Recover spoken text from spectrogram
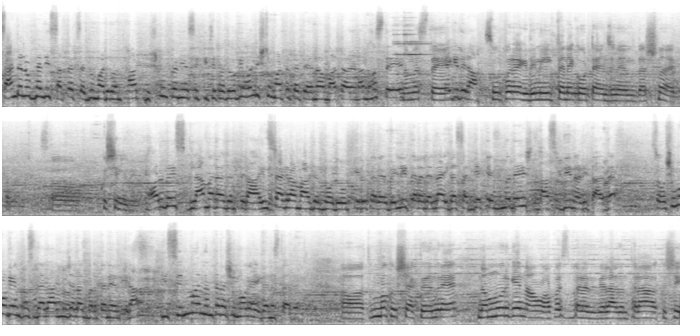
ಸ್ಯಾಂಡಲ್ವುಡ್ನಲ್ಲಿ ಸಖತ್ ಸದ್ದು ಮಾಡಿರುವಂತಹ ಕೃಷ್ಣ ಪ್ರಣಯ ಸಿಕ್ಕಿ ಚಿತ್ರದ ಬಗ್ಗೆ ಒಂದಿಷ್ಟು ಮಾತುಕತೆಯನ್ನ ಮಾತಾಡೋಣ. ನಮಸ್ತೆ. ನಮಸ್ತೆ. ಹೇಗಿದ್ದೀರಾ? ಸೂಪರ್ ಆಗಿದ್ದೀನಿ. ಈಗ ತಾನೇ ಕೋಟೆ ಆಂಜನೇಯನ ದರ್ಶನ ಆಯ್ತು. ಸೊ ಖುಷಿಲಿದ್ದೀನಿ ಆಲ್ವೇಸ್ ಗ್ಲಾಮರ್ ಆಗಿರ್ತೀರಾ? ಇನ್ಸ್ಟಾಗ್ರಾಮ್ ಆಗಿರ್ಬೋದು ಕಿರುತೆರೆ ಬೆಳ್ಳಿ ತೆರೆಲೆಲ್ಲ ಈಗ ಸದ್ಯಕ್ಕೆ ನಿಮ್ಮದೇ ಆ ಸುದ್ದಿ ನಡೀತಾ ಇದೆ. ಸೊ ಶಿವಮೊಗ್ಗ ಏನು ಹೊಸದಲ್ಲ ಯೂಶಲ್ ಆಗಿ ಬರ್ತಾನೆ ಇರ್ತೀರಾ? ಈ ಸಿನಿಮಾ ನಂತರ ಶಿವಮೊಗ್ಗ ಹೇಗೆ ಅನಿಸ್ತಾ ಇದೆ? ತುಂಬ ಖುಷಿ ಆಗ್ತದೆ. ಅಂದ್ರೆ ನಮ್ಮೂರಿಗೆ ನಾವು ವಾಪಸ್ ಬರೋದಿದೆಯಲ್ಲ ಅದೊಂಥರ ಖುಷಿ.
